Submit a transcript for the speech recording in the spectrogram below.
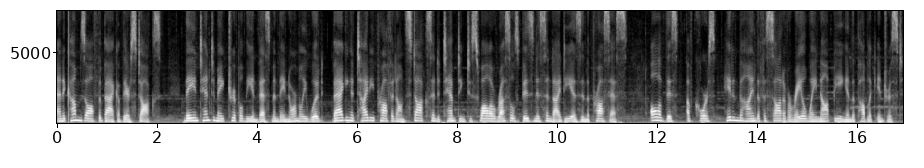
and it comes off the back of their stocks. They intend to make triple the investment they normally would, bagging a tidy profit on stocks and attempting to swallow Russell's business and ideas in the process. All of this, of course, hidden behind the facade of a railway not being in the public interest.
